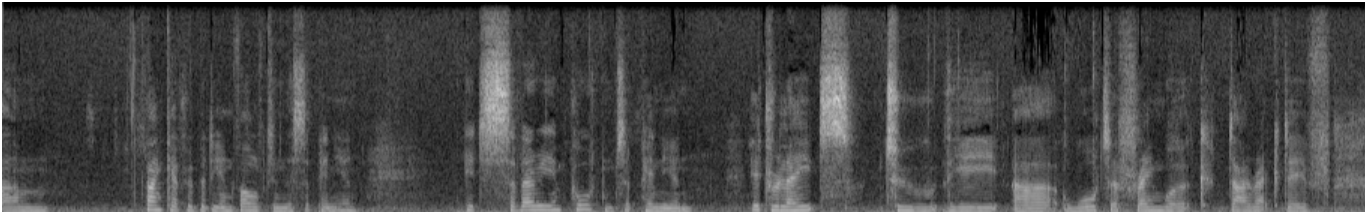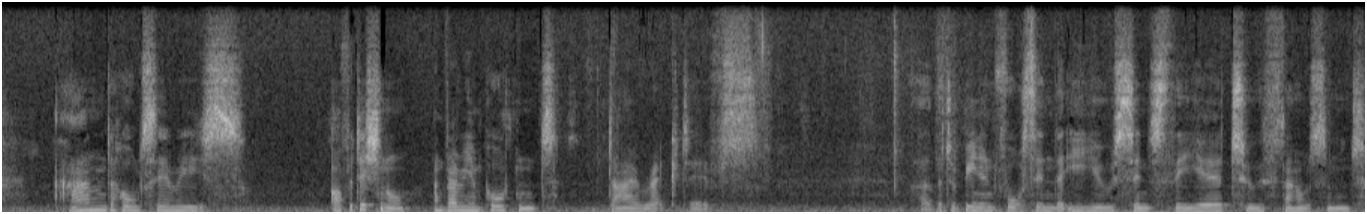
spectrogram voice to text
um, thank everybody involved in this opinion. It's a very important opinion. It relates to the uh, Water Framework Directive and a whole series of additional and very important directives uh, that have been in force in the EU since the year 2000.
